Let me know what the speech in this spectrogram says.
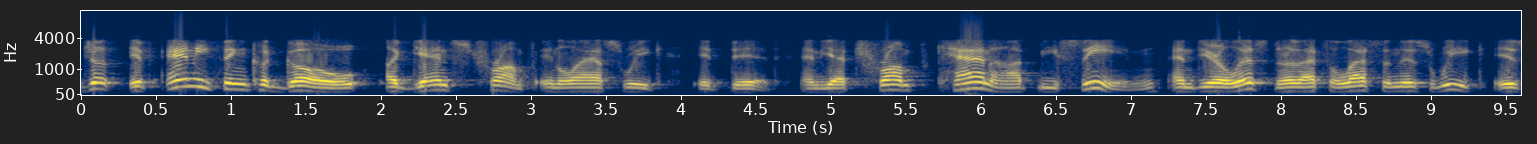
just if anything could go against Trump in last week, it did. And yet Trump cannot be seen. And dear listener, that's a lesson this week is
